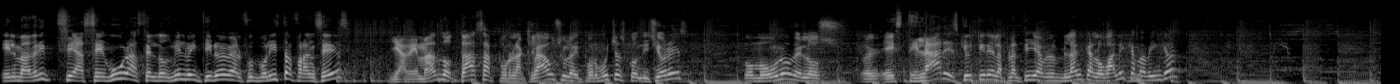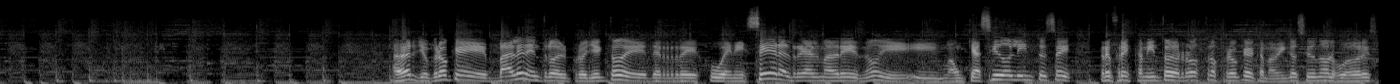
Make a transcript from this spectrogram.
El Madrid se asegura hasta el 2029 al futbolista francés y además lo tasa por la cláusula y por muchas condiciones como uno de los eh, estelares que hoy tiene la plantilla blanca. ¿Lo vale Camavinga? A ver, yo creo que vale dentro del proyecto de, rejuvenecer al Real Madrid, ¿no? Y, aunque ha sido lento ese refrescamiento de rostros, creo que Camavinga ha sido uno de los jugadores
